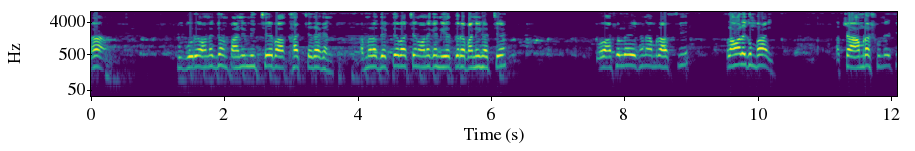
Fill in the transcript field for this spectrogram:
হ্যাঁ পুকুরে অনেকজন পানি নিচ্ছে বা খাচ্ছে, দেখেন। আপনারা দেখতে পাচ্ছেন অনেকে নিয়ত করে পানি খাচ্ছে। তো আসলে এখানে আমরা আসছি। সালাম আলাইকুম ভাই। আচ্ছা আমরা শুনেছি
